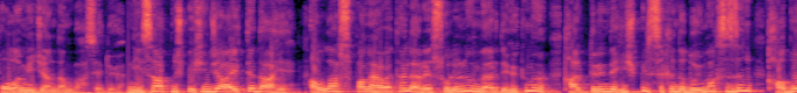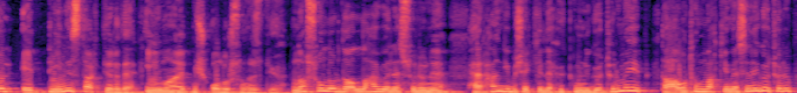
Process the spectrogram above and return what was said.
olamayacağından bahsediyor. Nisa 65. ayette dahi Allah subhanehu ve teala Resulünün verdiği hükmü kalplerinde hiçbir sıkıntı duymaksızın kabul ettiğiniz takdirde iman etmiş olursunuz diyor. Nasıl olur da Allah'a ve Resulüne herhangi bir şekilde hükmünü götürmeyip tağutun mahkemesine götürüp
